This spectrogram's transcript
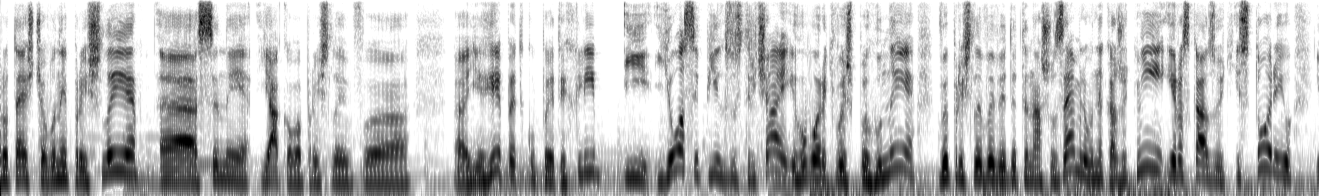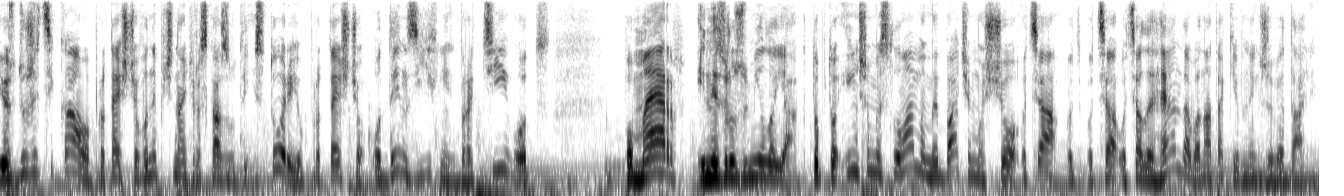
про те, що вони прийшли, е, сини Якова прийшли в е, Єгипет купити хліб, і Йосип їх зустрічає і говорить: ви ж пигуни, ви прийшли вивідати нашу землю. Вони кажуть ні, і розказують історію. І ось дуже цікаво про те, що вони починають розказувати історію про те, що один з їхніх братів, от помер і не зрозуміло як. Тобто, іншими словами, ми бачимо, що оця оця, оця легенда вона так і в них живе далі.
